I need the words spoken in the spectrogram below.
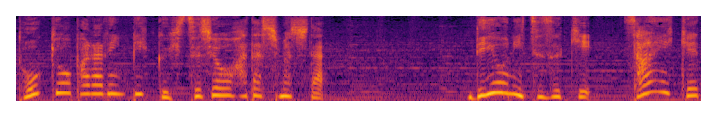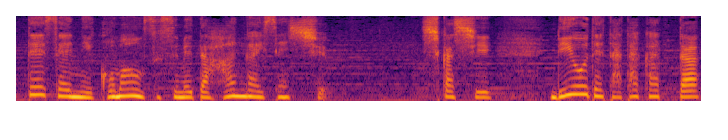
東京パラリンピック出場を果たしました。リオに続き3位決定戦に駒を進めたハンガイ選手。しかしリオで戦った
